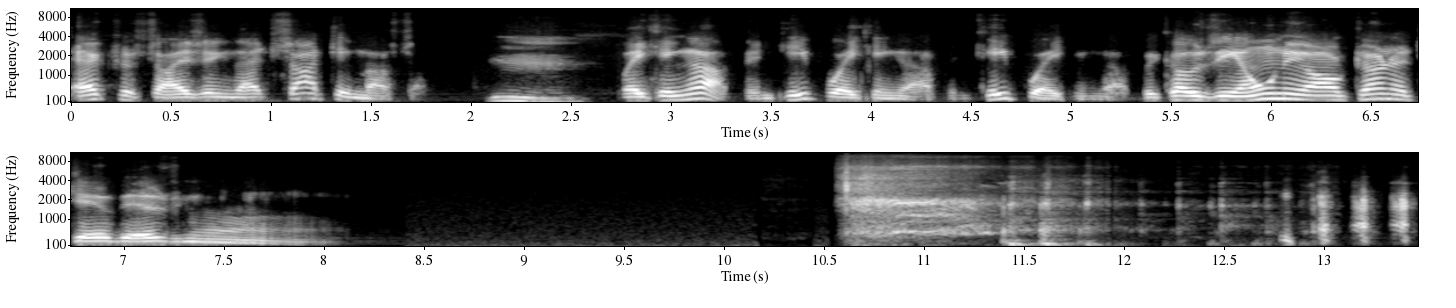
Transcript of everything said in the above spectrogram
exercising that sati muscle. Mm. Waking up and keep waking up and keep waking up because the only alternative is uh,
